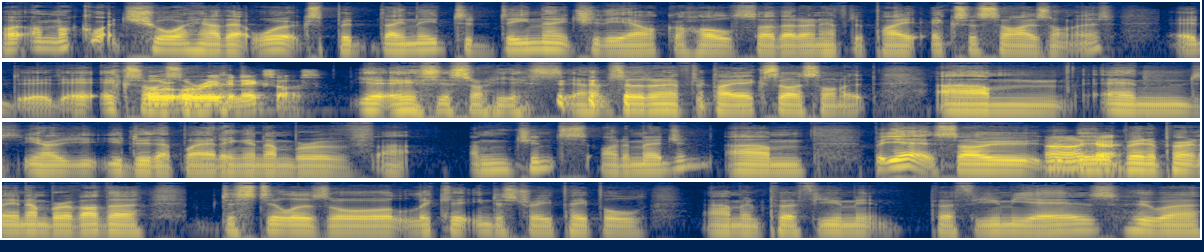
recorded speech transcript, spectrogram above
I, am not quite sure how that works, but they need to denature the alcohol so they don't have to pay excise on it. excise or, or even it. excise. Yeah, yes, sorry, yes. Um, so they don't have to pay excise on it. Um, and, you know, you, you, do that by adding a number of uh, unguents, I'd imagine. Um, but yeah, so oh, okay. there have been apparently a number of other distillers or liquor industry people um, and perfume perfumiers who are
